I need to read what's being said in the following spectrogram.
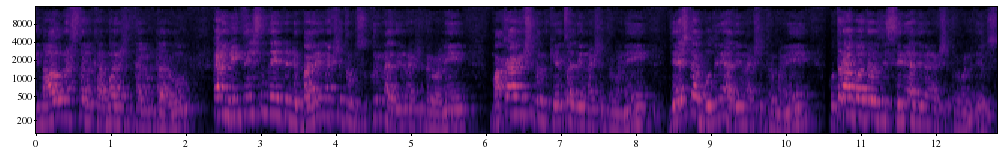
ఈ నాలుగు నక్షత్రాలు కర్మారేషన్ కలిగి ఉంటారు. కానీ మీకు తెలిసింది ఏంటంటే బర్రి నక్షత్రం శుక్రుని అధీన నక్షత్రం అని మకా నక్షత్రం కేతు అధీన నక్షత్రం అని జ్యేష్ఠ బుధుని అధీన నక్షత్రం అని ఉత్తరాభాద్ర వచ్చి శని అధీన నక్షత్రం అని తెలుసు.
